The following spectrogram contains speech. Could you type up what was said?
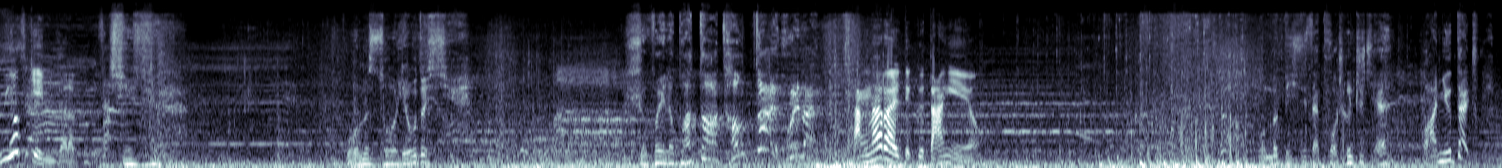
무협 게임인 줄 알았거든. 今日我们所流的血，是为了把大唐带回来。 당나라 할 때 그 당이에요. 我们必须在破城之前把宁带出来。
